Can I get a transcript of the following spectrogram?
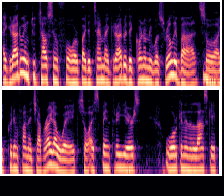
I graduated in 2004. By the time I graduated, the economy was really bad, so mm. I couldn't find a job right away. So I spent three years working in the landscape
